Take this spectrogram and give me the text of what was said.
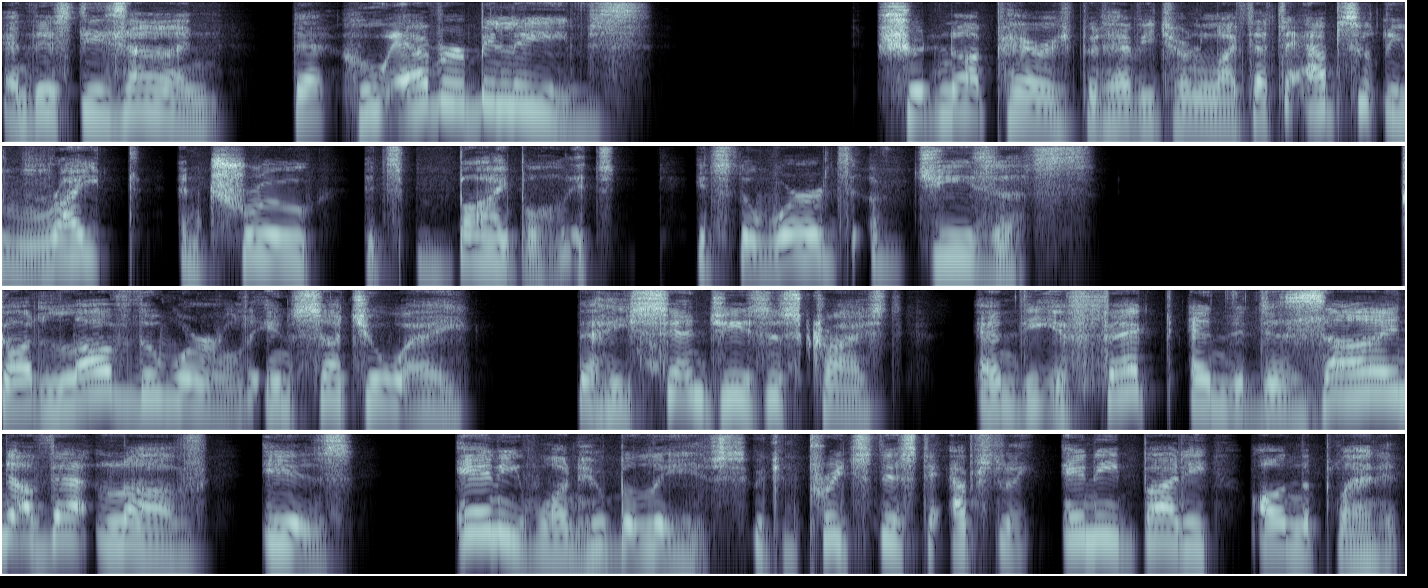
and this design that whoever believes should not perish but have eternal life. That's absolutely right and true. It's Bible. It's it's the words of Jesus. God loved the world in such a way that he sent Jesus Christ, and the effect and the design of that love is anyone who believes. We can preach this to absolutely anybody on the planet.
